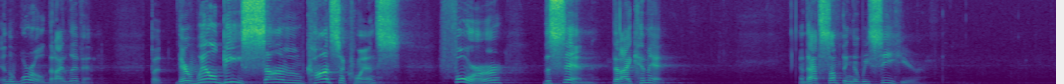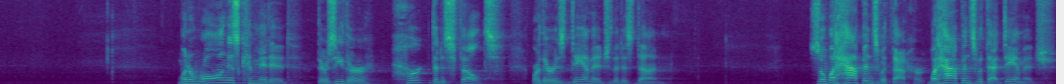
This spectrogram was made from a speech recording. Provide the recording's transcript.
in the world that I live in. But there will be some consequence for the sin that I commit. And that's something that we see here. When a wrong is committed, there's either hurt that is felt or there is damage that is done. So, what happens with that hurt? What happens with that damage?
